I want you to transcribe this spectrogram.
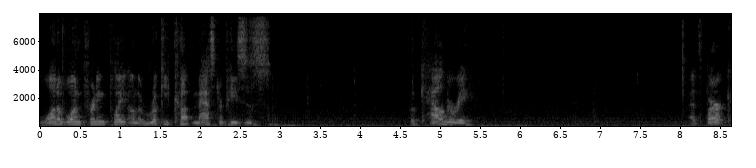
One of one printing plate on the Rookie Cup masterpieces for Calgary. That's Burke.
